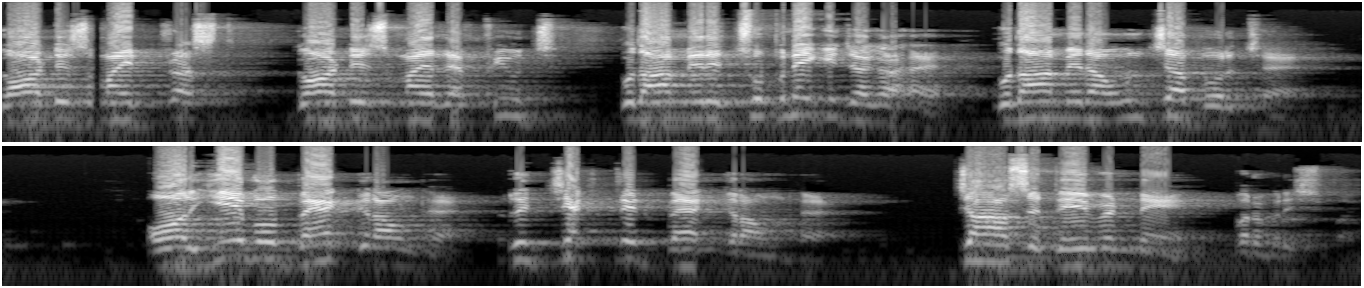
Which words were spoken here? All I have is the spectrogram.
God is my trust God is my refuge خدا میرے چھپنے کی جگہ ہے، خدا میرا اونچا برج ہے۔ اور یہ وہ بیک گراؤنڈ ہے ریجیکٹڈ بیک گراؤنڈ ہے، جہاں سے ڈیوڈ نے پرورش پائی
